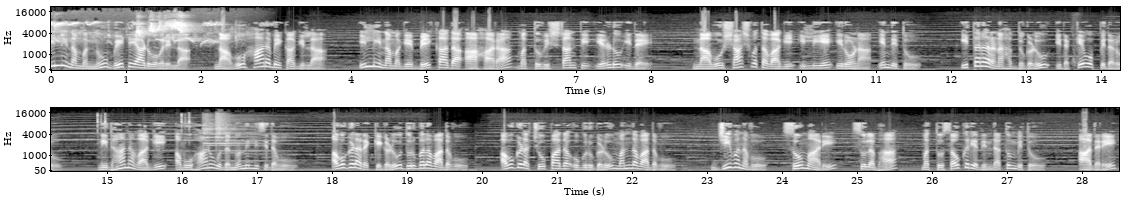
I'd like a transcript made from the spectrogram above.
ಇಲ್ಲಿ ನಮ್ಮನ್ನು ಬೇಟೆಯಾಡುವವರಿಲ್ಲ. ನಾವು ಹಾರಬೇಕಾಗಿಲ್ಲ. ಇಲ್ಲಿ ನಮಗೆ ಬೇಕಾದ ಆಹಾರ ಮತ್ತು ವಿಶ್ರಾಂತಿ ಎರಡೂ ಇದೆ. ನಾವು ಶಾಶ್ವತವಾಗಿ ಇಲ್ಲಿಯೇ ಇರೋಣ ಎಂದಿತು. ಇತರ ರಣಹದ್ದುಗಳು ಇದಕ್ಕೆ ಒಪ್ಪಿದರು. ನಿಧಾನವಾಗಿ ಅವು ಹಾರುವುದನ್ನು ನಿಲ್ಲಿಸಿದವು. ಅವುಗಳ ರೆಕ್ಕೆಗಳು ದುರ್ಬಲವಾದವು. ಅವುಗಳ ಚೂಪಾದ ಉಗುರುಗಳು ಮಂದವಾದವು. ಜೀವನವು ಸೋಮಾರಿ, ಸುಲಭ ಮತ್ತು ಸೌಕರ್ಯದಿಂದ ತುಂಬಿತು. ಆದರೆ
